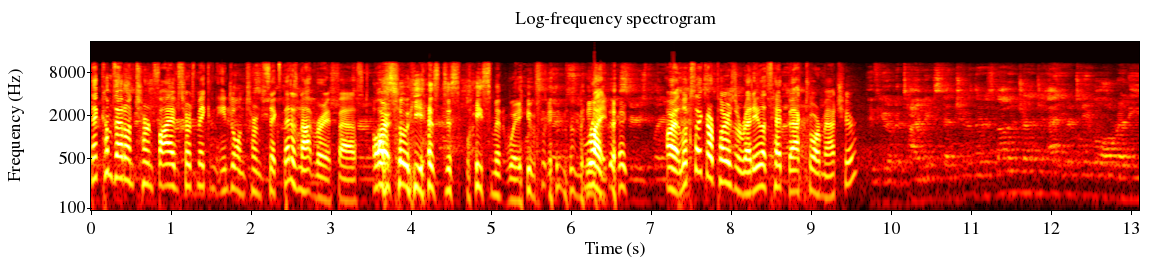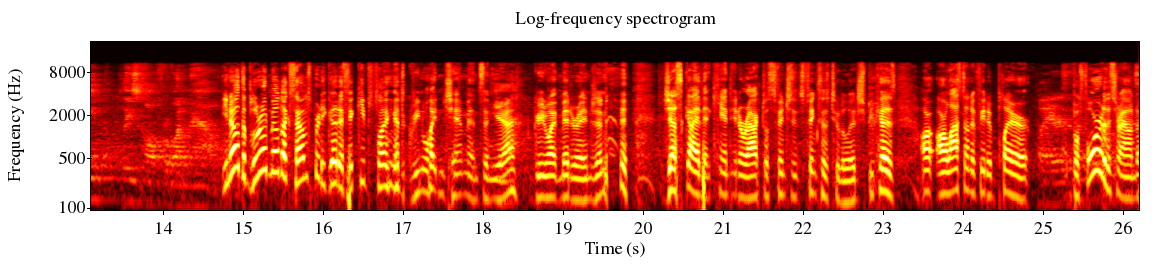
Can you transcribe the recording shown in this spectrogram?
That comes out on turn five, starts making an angel on turn six. That is not very fast. Oh, All right, also, he has displacement wave in the main right. deck. All right. Looks like our players are ready. Let's head back to our match here. If you have a time extension and there is not a judge at your table already, please call for one now. You know, the blue red mill deck sounds pretty good if it keeps playing against green white enchantments and Yeah. green white mid range and Jeskai that can't interact with Sphinx's, Sphinx's tutelage because our, our last undefeated player before this round,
